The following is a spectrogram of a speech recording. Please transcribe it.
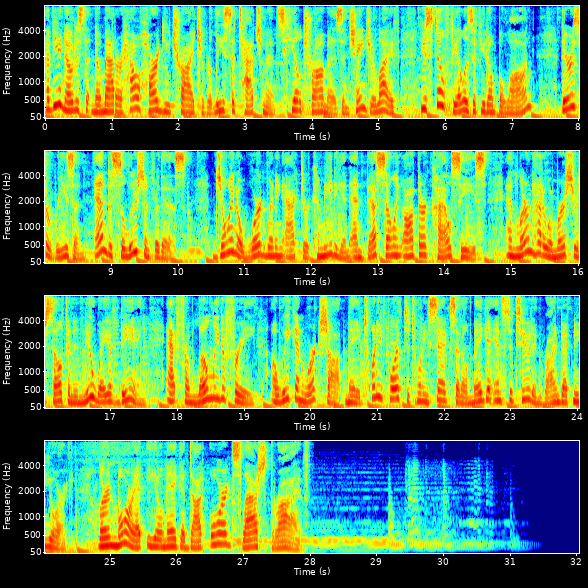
Have you noticed that no matter how hard you try to release attachments, heal traumas, and change your life, you still feel as if you don't belong? There is a reason and a solution for this. Join award winning actor, comedian, and best selling author Kyle Cease and learn how to immerse yourself in a new way of being at From Lonely to Free, a weekend workshop May 24th to 26th at Omega Institute in Rhinebeck, New York. Learn more at eomega.org/thrive.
